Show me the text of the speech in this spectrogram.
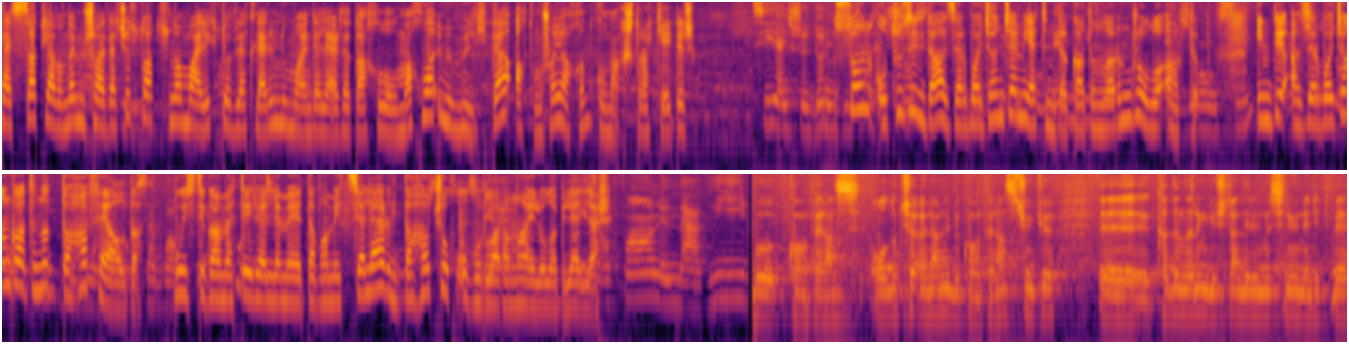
təsisat yanında müşahidəçi statusuna malik dövlətlərin nümayəndələri də daxil olmaqla ümumilikdə 60-a yaxın qonaq iştirak edir. Son 30 ildə Azərbaycan cəmiyyətində qadınların rolu artıb. İndi Azərbaycan qadını daha fəaldır. Bu istiqamətdə irəliləməyə davam etsələr, daha çox uğurlara nail ola bilərlər. Bu konferans oldukça önemli bir konferans çünkü e, kadınların güçlendirilmesine yönelik ve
